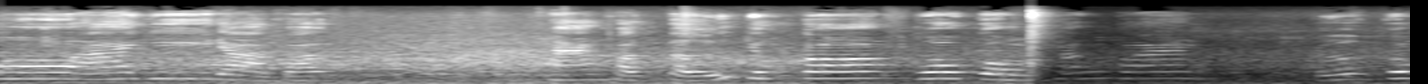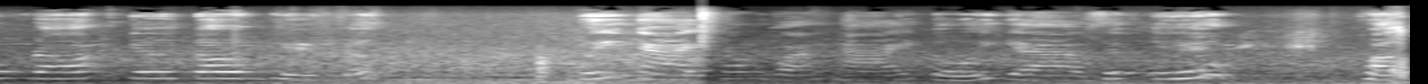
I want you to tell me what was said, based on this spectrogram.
Mô A Di Đà Phật. Hàng Phật tử chúng con vô cùng hân hoan, được cung đón chư tôn thiền đức. Quý ngài không quản ngại tuổi già sức yếu, Phật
